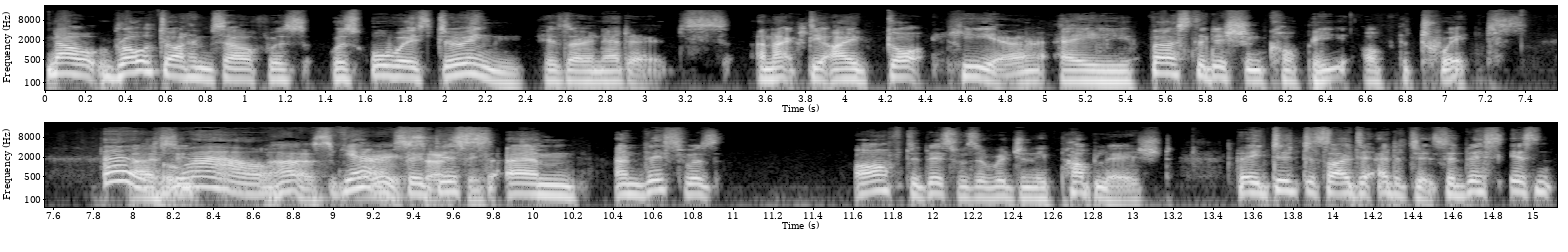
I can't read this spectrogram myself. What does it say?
Now, Roald Dahl himself was was always doing his own edits, and actually, I got here a first edition copy of the Twits. Oh Uh, so- wow. Ah, it's Yeah, very so exciting. this um, and this was after this was originally published, they did decide to edit it. So this isn't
